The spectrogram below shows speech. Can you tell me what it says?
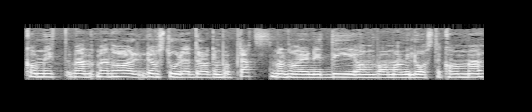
kommit... Man, man har de stora dragen på plats, man har en idé om vad man vill åstadkomma.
